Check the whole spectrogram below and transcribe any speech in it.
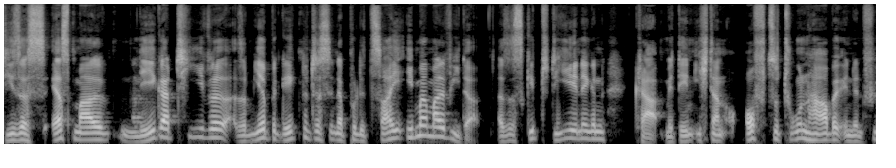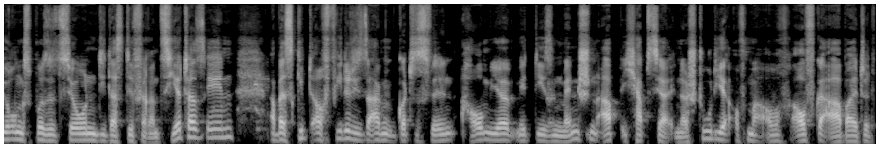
Dieses erstmal Negative, also mir begegnet es in der Polizei immer mal wieder. Also es gibt diejenigen, klar, mit denen ich dann oft zu tun habe in den Führungspositionen, die das differenzierter sehen. Aber es gibt auch viele, die sagen, um Gottes Willen, hau mir mit diesen Menschen ab. Ich habe es ja in der Studie auf, auf, aufgearbeitet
